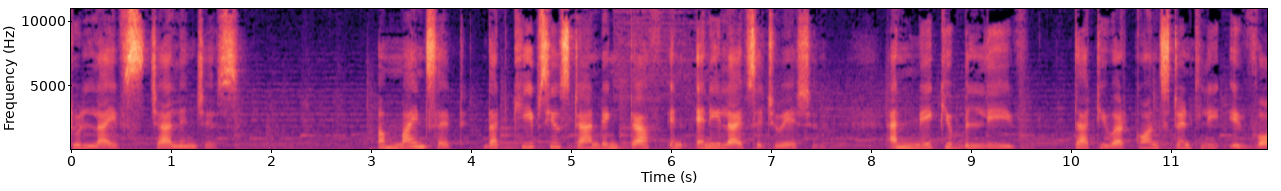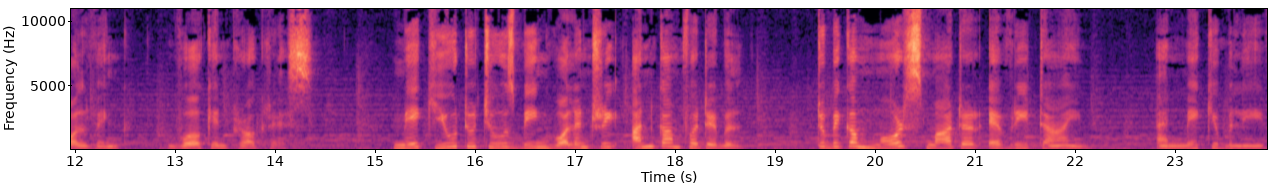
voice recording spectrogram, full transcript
to life's challenges. A mindset that keeps you standing tough in any life situation and make you believe that you are constantly evolving, work in progress. Make you to choose being voluntary uncomfortable, to become more smarter every time, and make you believe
